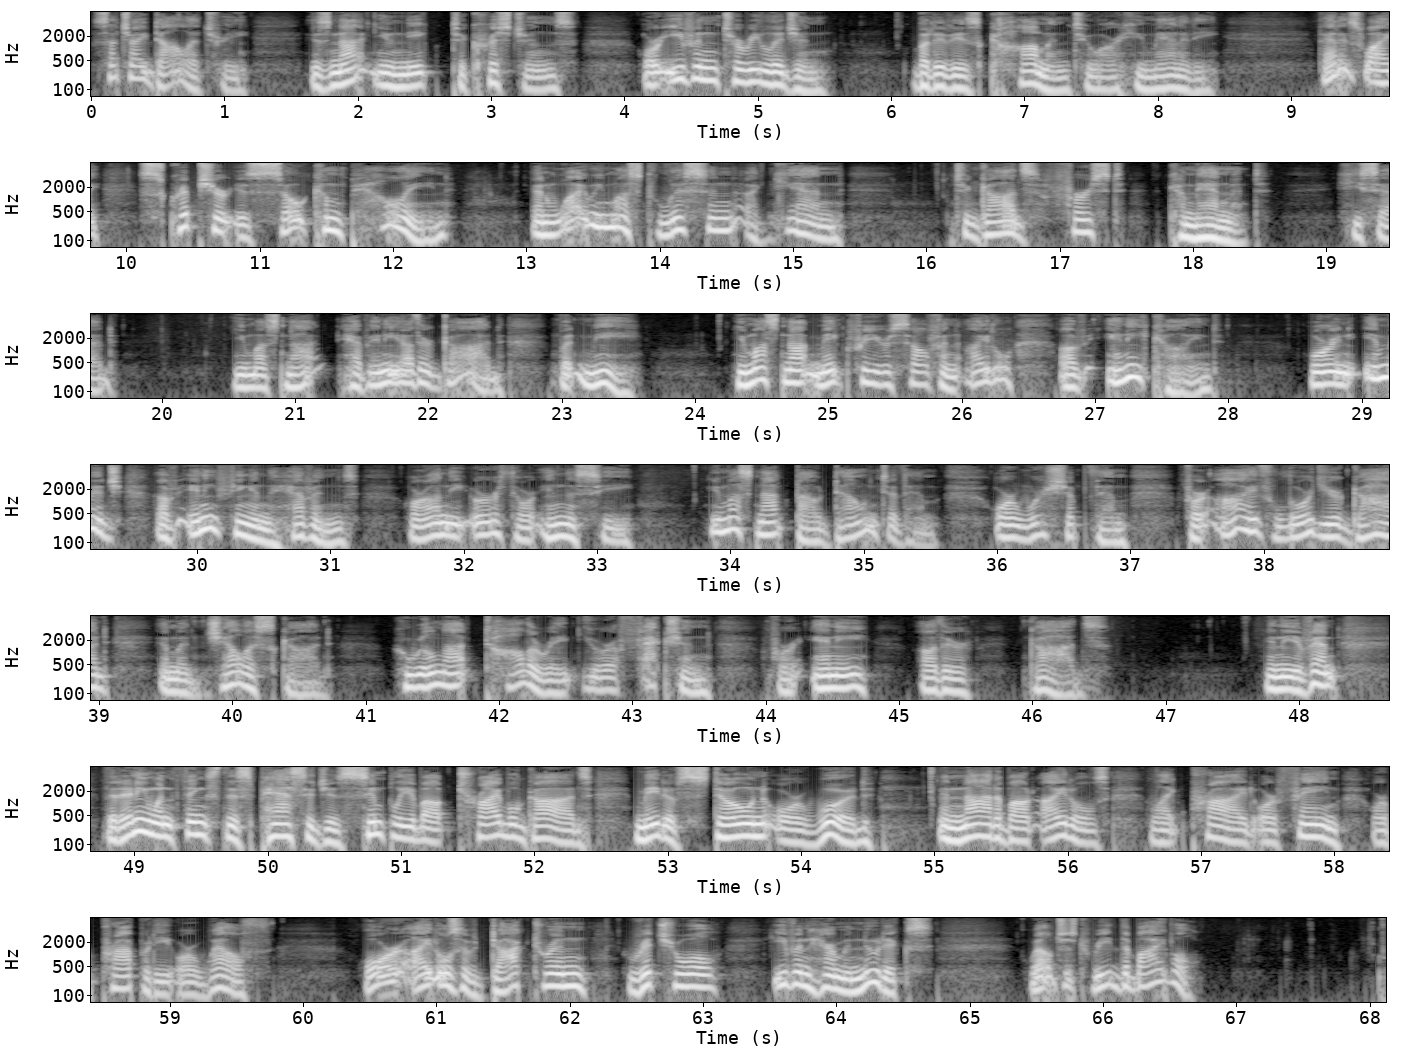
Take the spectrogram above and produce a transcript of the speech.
Such idolatry is not unique to Christians or even to religion but it is common to our humanity. That is why Scripture is so compelling and why we must listen again to God's first commandment. He said, You must not have any other God but me. You must not make for yourself an idol of any kind, or an image of anything in the heavens, or on the earth, or in the sea. You must not bow down to them or worship them, for I, the Lord your God, am a jealous God who will not tolerate your affection for any other gods. In the event that anyone thinks this passage is simply about tribal gods made of stone or wood, and not about idols like pride or fame or property or wealth, or idols of doctrine, ritual, even hermeneutics, well, just read the Bible.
